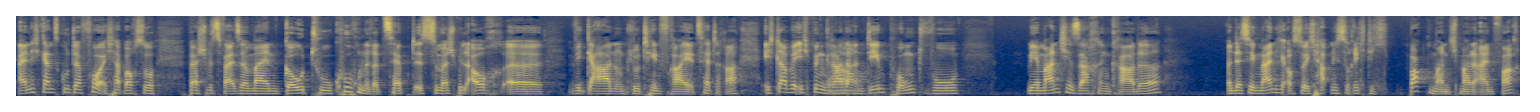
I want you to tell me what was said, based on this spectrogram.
eigentlich ganz gut davor. Ich habe auch so beispielsweise mein Go-To-Kuchenrezept ist zum Beispiel auch äh, vegan und glutenfrei etc. Ich glaube, ich bin gerade Wow. an dem Punkt, wo mir manche Sachen gerade und deswegen meine ich auch so, ich habe nicht so richtig Bock manchmal einfach,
